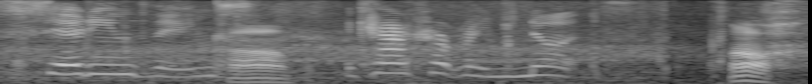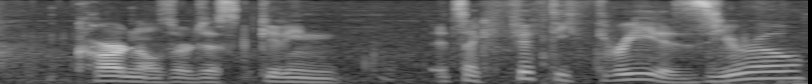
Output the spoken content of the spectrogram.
sitting things. Um, it can't hurt my nuts. oh, Cardinals are just getting. It's like 53 to zero.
